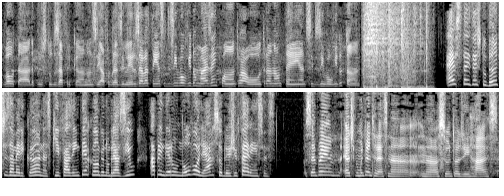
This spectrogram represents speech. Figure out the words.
voltada para os estudos africanos e afro-brasileiros ela tenha se desenvolvido mais, enquanto a outra não tenha se desenvolvido tanto. Estas estudantes americanas que fazem intercâmbio no Brasil aprenderam um novo olhar sobre as diferenças. Sempre eu tive muito interesse na, no assunto de raça,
